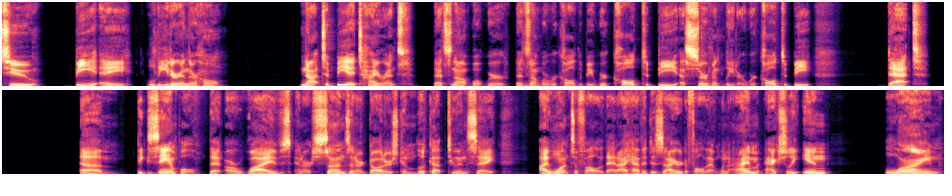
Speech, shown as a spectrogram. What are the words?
to be a leader in their home, not to be a tyrant. That's not what we're. That's mm-hmm. not what we're called to be. We're called to be a servant leader. We're called to be that um, example that our wives and our sons and our daughters can look up to and say, I want to follow that. I have a desire to follow that. When I'm actually in line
